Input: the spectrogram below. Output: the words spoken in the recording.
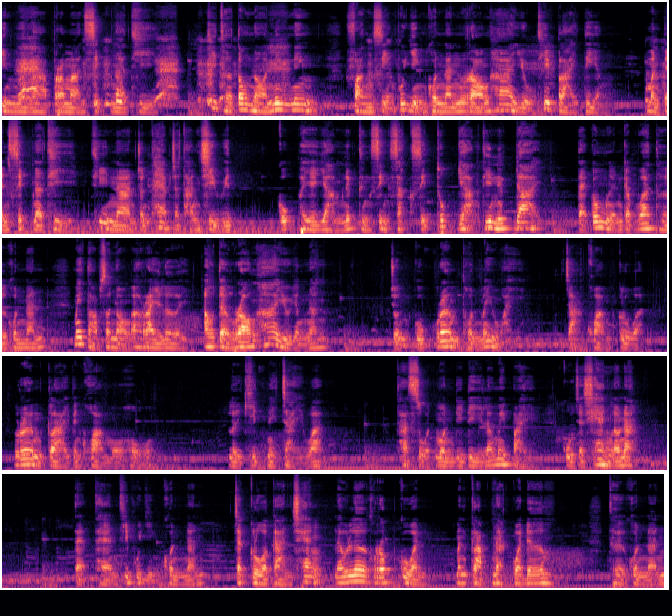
กินเวลาประมาณสิบนาที ที่เธอต้องนอนนิ่งๆ ฟังเสียงผู้หญิงคนนั้นร้องไห้อยู่ที่ปลายเตียง มันเป็นสิบนาทีที่นานจนแทบจะทั้งชีวิต กุ๊กพยายามนึกถึงสิ่งศักดิ์สิทธิ์ทุกอย่างที่นึกได้ แต่ก็เหมือนกับว่าเธอคนนั้นไม่ตอบสนองอะไรเลย เอาแต่ร้องไห้อยู่อย่างนั้น จนกุ๊กเริ่มทนไม่ไหว จากความกลัว เริ่มกลายเป็นความโมโห เลยคิดในใจว่า ถ้าสวดมนต์ดีๆ แล้วไม่ไป กูจะแช่งแล้วนะ แต่แทนที่ผู้หญิงคนนั้น จะกลัวการแช่งแล้วเลิกรบกวน มันกลับหนักกว่าเดิม เธอคนนั้น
